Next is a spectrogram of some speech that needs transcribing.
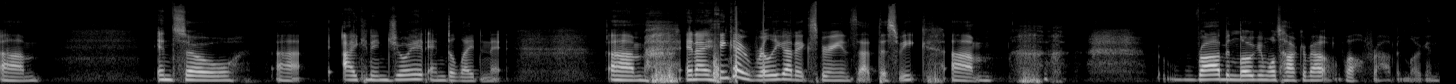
Um, and so uh, I can enjoy it and delight in it. Um, and I think I really got to experience that this week. Um, Rob and Logan will talk about, well, Rob and Logan,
